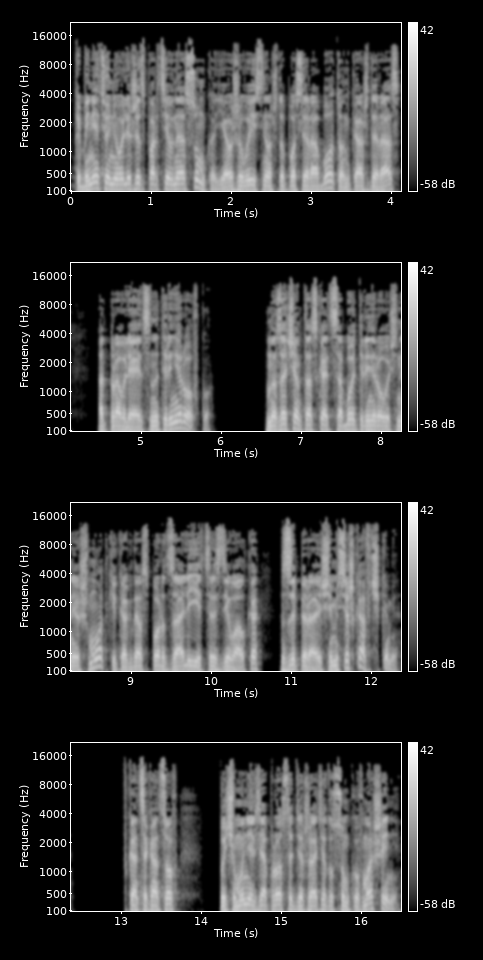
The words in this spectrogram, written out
В кабинете у него лежит спортивная сумка. Я уже выяснил, что после работы он каждый раз отправляется на тренировку. Но зачем таскать с собой тренировочные шмотки, когда в спортзале есть раздевалка запирающимися шкафчиками? В конце концов, почему нельзя просто держать эту сумку в машине?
